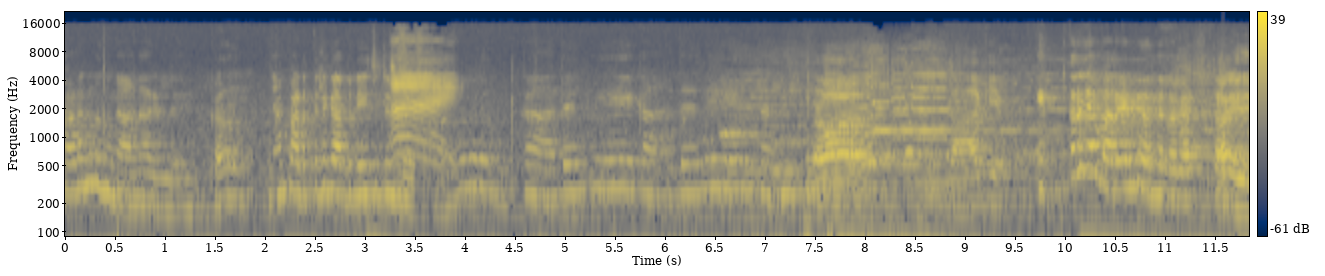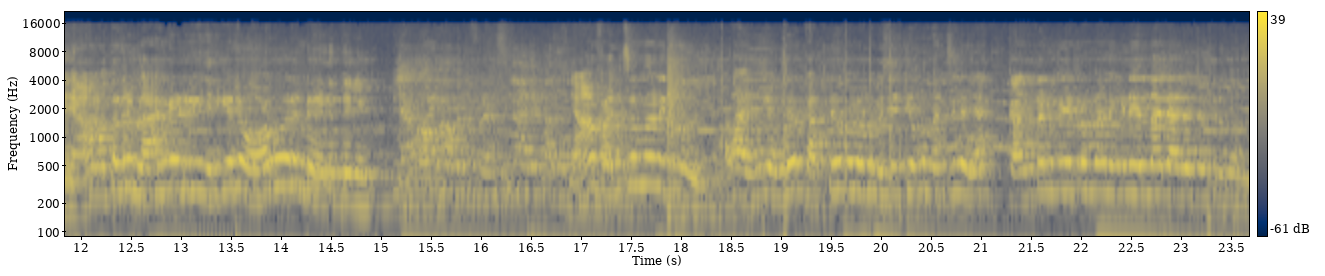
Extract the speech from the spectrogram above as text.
പടങ്ങളൊന്നും കാണാറില്ലേ? കാണും. ഞാൻ പടത്തിലൊക്കെ അഭിനയിച്ചിട്ടുണ്ട്. കാതലേ കാതലേ. ഭാഗ്യം. ഇത്ര ഞാൻ പറയേണ്ടി വന്നല്ലോ കഷ്ടം. ഞാൻ മൊത്തത്തിൽ ബ്ലാങ്ക് ആയിട്ടിരിക്കുന്നു. എനിക്ക് വലിയ ഓർമ്മ വരണ്ട് എന്തേലും. ഞാൻ ഫ്രണ്ട്സ് എന്നാണ് ഇരുന്നത്. എടാ എനിക്ക് എവിടെയോ കത്തിയത് പോലെ ഉണ്ട്. പക്ഷെ എനിക്ക് ഒന്നും മനസ്സിലായി. ഞാൻ കണ്ടന്റ് ക്രിയേറ്റർ എന്നാണ് ഇങ്ങനെ എന്നാലും ആലോചിച്ചോണ്ടിരുന്നത്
